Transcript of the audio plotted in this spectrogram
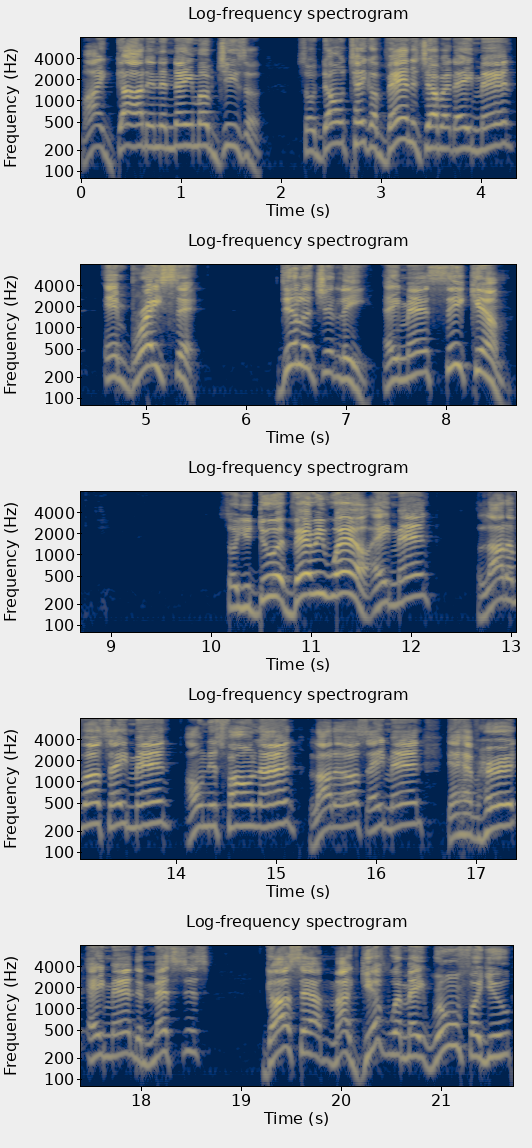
My God, in the name of Jesus. So don't take advantage of it, amen. Embrace it diligently, amen. Seek him. So you do it very well, amen. A lot of us, amen, on this phone line, a lot of us, amen, that have heard, amen, the messages. God said, My gift will make room for you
